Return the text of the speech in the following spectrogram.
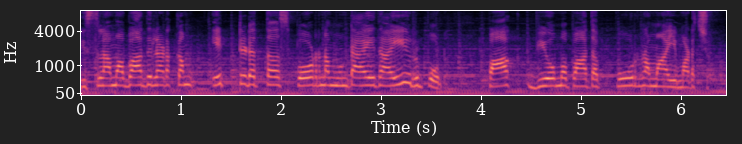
ഇസ്ലാമാബാദിലടക്കം എട്ടിടത്ത് സ്ഫോടനം ഉണ്ടായതായി റിപ്പോർട്ട്. പാക് വ്യോമപാത പൂർണമായും അടച്ചു.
